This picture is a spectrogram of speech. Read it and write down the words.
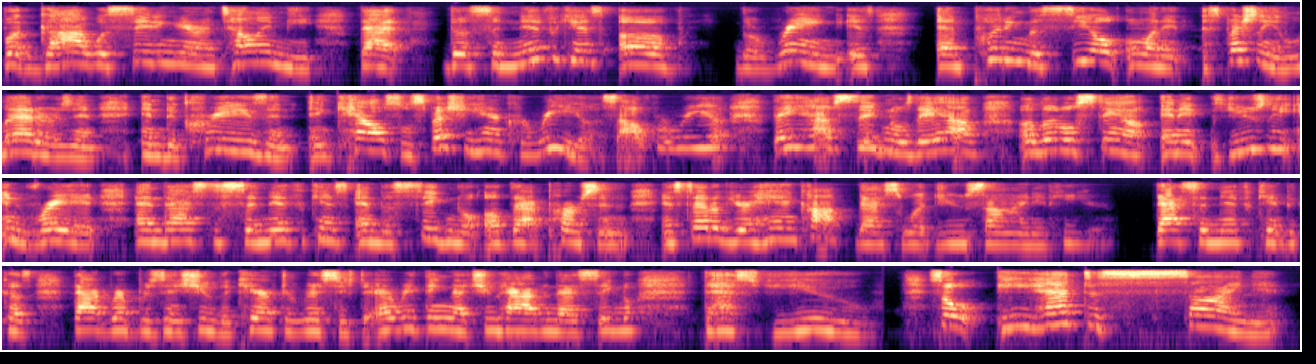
But God was sitting there and telling me that the significance of the ring is and putting the seal on it, especially in letters and in decrees and, and councils, especially here in Korea, South Korea, they have signals, they have a little stamp, and it's usually in red, and that's the significance and the signal of that person. Instead of your Hancock, that's what you sign it here. That's significant because that represents you, the characteristics, the everything that you have in that signal, that's you. So he had to sign it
